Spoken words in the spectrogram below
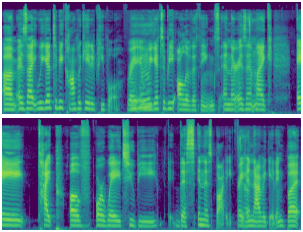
um, is that we get to be complicated people, right? Mm-hmm. And we mm-hmm. get to be all of the things. And there isn't like a type of or way to be this in this body, right? Yeah. And navigating. But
